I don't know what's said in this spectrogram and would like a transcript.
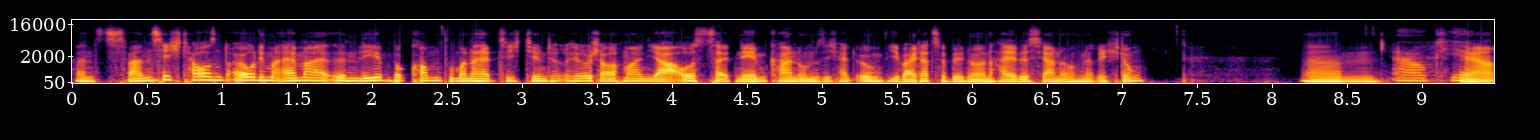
20.000 Euro, die man einmal im Leben bekommt, wo man halt sich theoretisch auch mal ein Jahr Auszeit nehmen kann, um sich halt irgendwie weiterzubilden oder ein halbes Jahr in irgendeine Richtung. Ähm, ah, okay. Ja.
